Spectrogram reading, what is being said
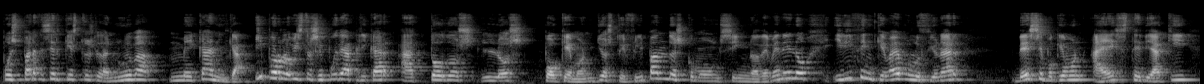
Pues parece ser que esto es la nueva mecánica y por lo visto se puede aplicar a todos los Pokémon. Yo estoy flipando, es como un signo de veneno y dicen que va a evolucionar de ese Pokémon a este de aquí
